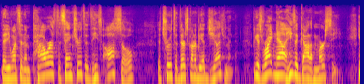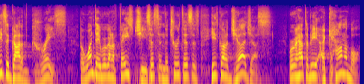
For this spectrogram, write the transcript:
that He wants to empower us, the same truth that He's also the truth that there's going to be a judgment. Because right now, He's a God of mercy, He's a God of grace. But one day we're going to face Jesus, and the truth is, is He's going to judge us. We're going to have to be accountable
